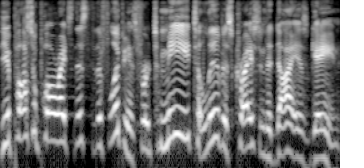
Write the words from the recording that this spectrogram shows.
The Apostle Paul writes this to the Philippians For to me, to live is Christ and to die is gain.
